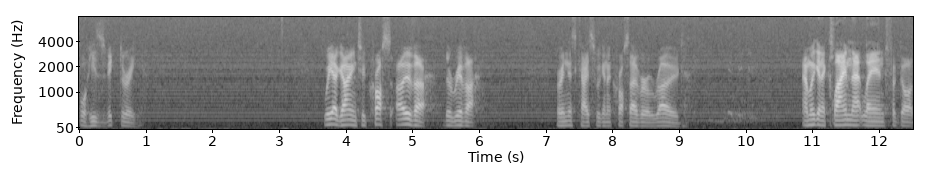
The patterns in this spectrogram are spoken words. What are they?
for his victory. We are going to cross over the river, or in this case, we're going to cross over a road, and we're going to claim that land for God.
